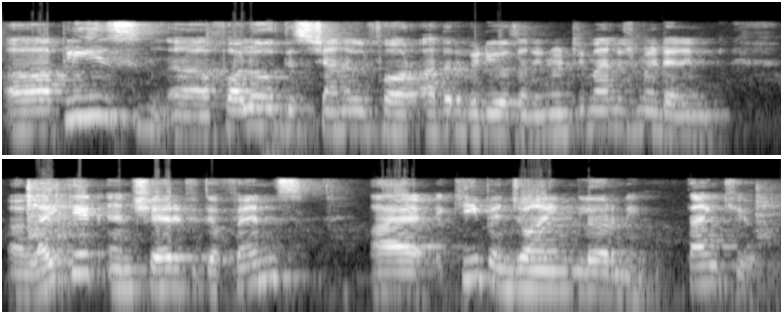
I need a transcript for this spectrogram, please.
Uh, please uh, follow this channel for other videos on inventory management and uh, like it and share it with your friends. I keep enjoying learning. Thank you.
